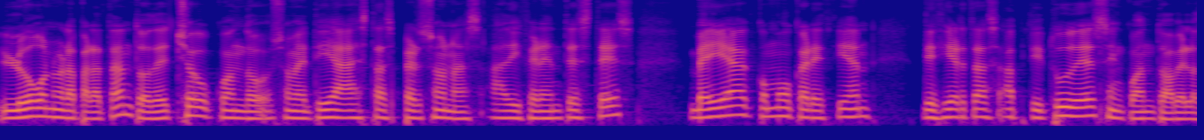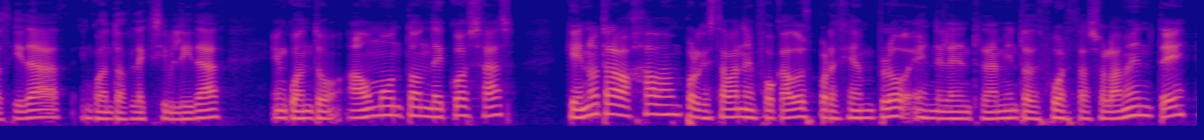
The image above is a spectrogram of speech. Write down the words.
luego no era para tanto. De hecho, cuando sometía a estas personas a diferentes tests, veía cómo carecían de ciertas aptitudes en cuanto a velocidad, en cuanto a flexibilidad, en cuanto a un montón de cosas que no trabajaban porque estaban enfocados, por ejemplo, en el entrenamiento de fuerza solamente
